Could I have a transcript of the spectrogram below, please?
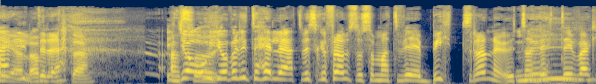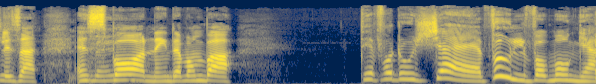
en del av det. detta. ja Alltså- och jag vill inte heller att vi ska framstå som att vi är bittra nu utan Nej. detta är verkligen så en Nej. spaning där man bara det var då jävul vad många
